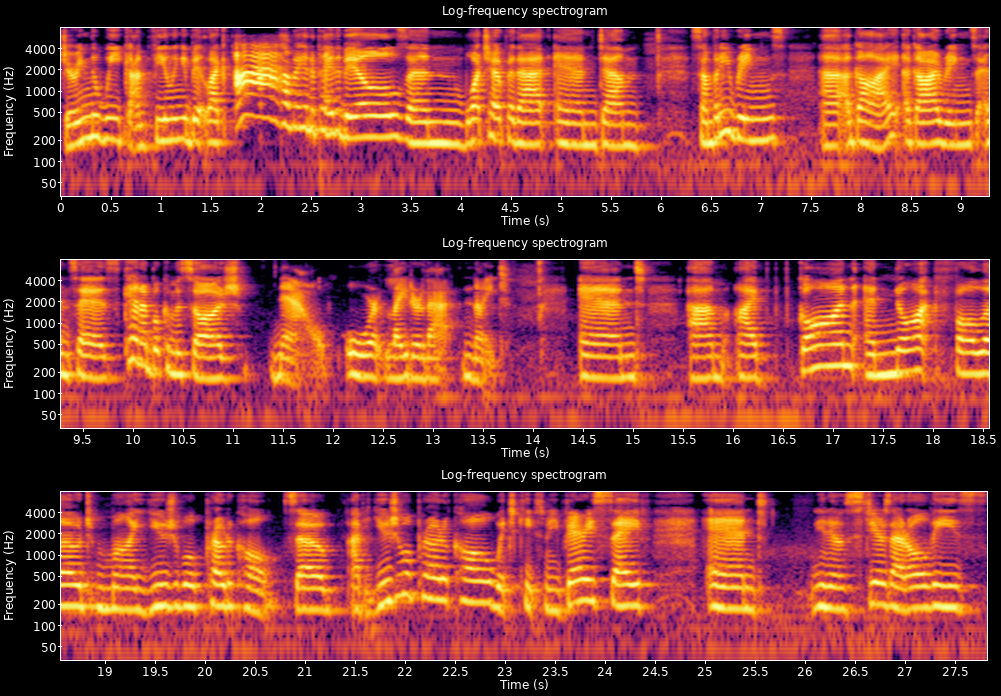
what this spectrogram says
During the week, I'm feeling a bit like, ah, how am I going to pay the bills and watch out for that? And um, somebody rings, uh, a guy, a guy rings and says, can I book a massage now or later that night? And um, I've gone and not followed my usual protocol. So I have a usual protocol which keeps me very safe and you know steers out all these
